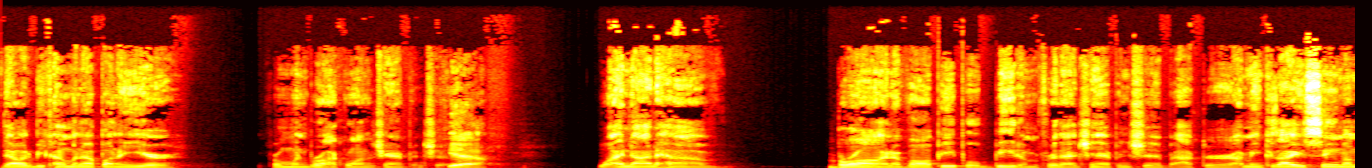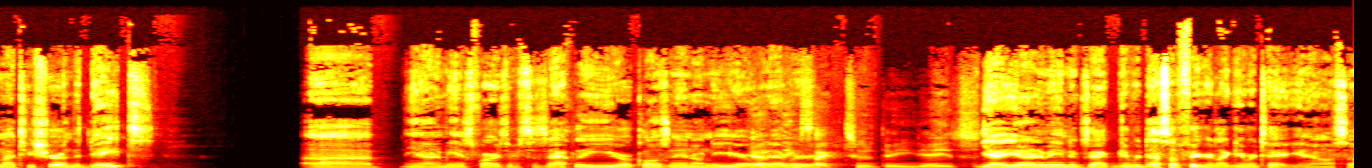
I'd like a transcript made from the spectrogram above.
that would be coming up on a year from when Brock won the championship. yeah, Why not have Braun, of all people, beat him for that championship after? I mean, because I assume, I'm not too sure on the dates. Uh, you know what I mean? As far as if it's exactly a year or closing in on the year or Yeah, I whatever. think it's like two to three days. Yeah, you know what I mean. Exactly. Give or, that's a figure, like give or take. You know, so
